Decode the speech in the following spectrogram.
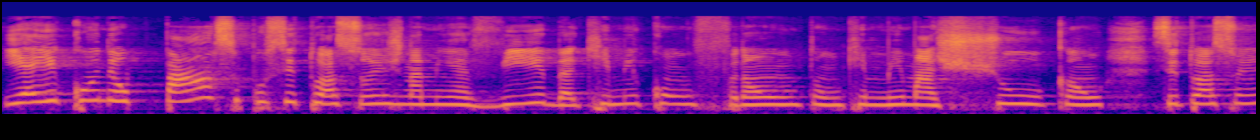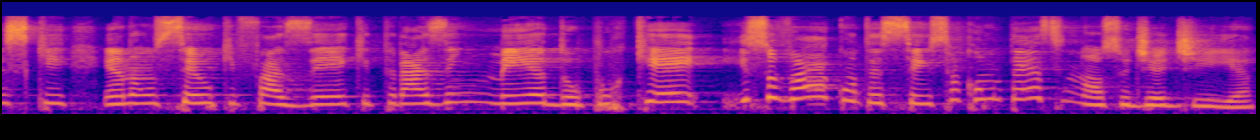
E aí quando eu passo por situações na minha vida que me confrontam, que me machucam, situações que eu não sei o que fazer, que trazem medo, porque isso vai acontecer, isso acontece no nosso dia a dia.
